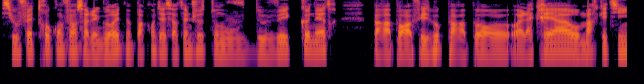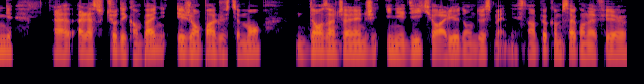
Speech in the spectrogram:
si vous faites trop confiance à l'algorithme. Par contre, il y a certaines choses dont vous devez connaître par rapport à Facebook, par rapport à la créa, au marketing, à, la structure des campagnes. Et j'en parle justement dans un challenge inédit qui aura lieu dans deux semaines. c'est un peu comme ça qu'on a fait euh,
